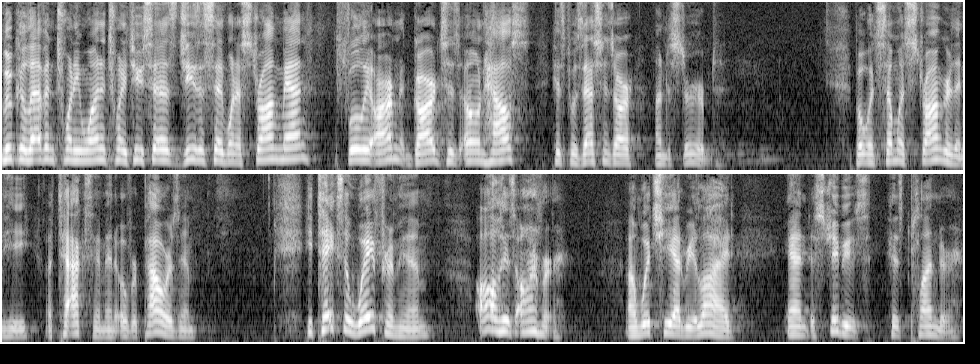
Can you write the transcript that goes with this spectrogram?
Luke 11, 21 and 22 says, Jesus said, When a strong man, fully armed, guards his own house, his possessions are undisturbed. But when someone stronger than he attacks him and overpowers him, he takes away from him all his armor on which he had relied and distributes his plunder.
